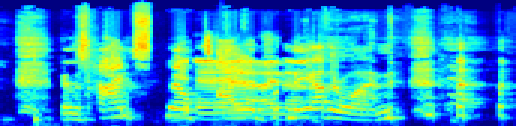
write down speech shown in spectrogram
because I'm still yeah, tired from the other one.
